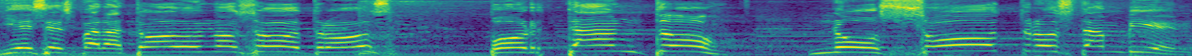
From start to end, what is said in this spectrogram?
y ese es para todos nosotros, por tanto, nosotros también.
